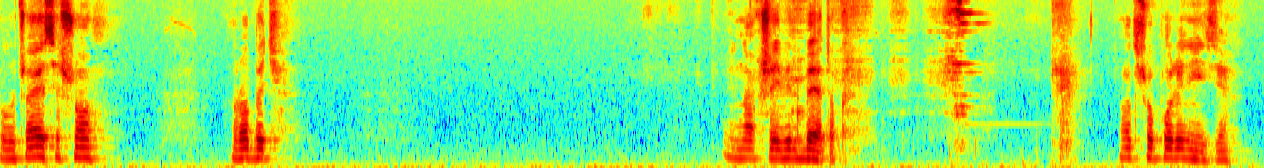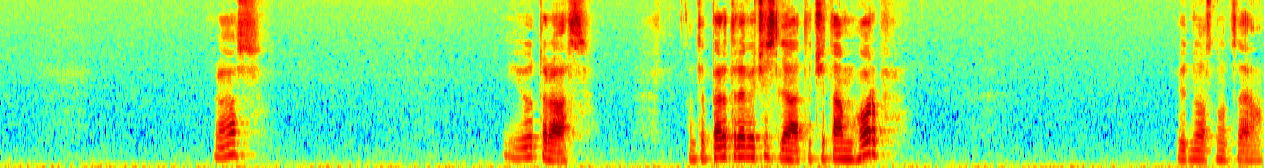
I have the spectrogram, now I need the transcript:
виходить, що робить інакший відбиток. От що по лінійці. Раз. І от раз. А тепер треба вичисляти, чи там горб відносно цього.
